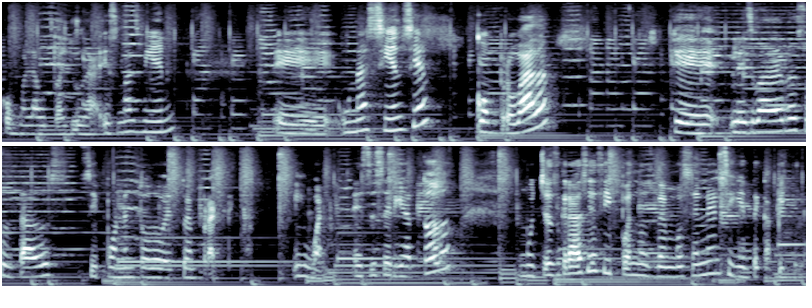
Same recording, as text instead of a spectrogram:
como la autoayuda, es más bien eh, una ciencia comprobada que les va a dar resultados si ponen todo esto en práctica. Y bueno, eso sería todo. Muchas gracias y pues nos vemos en el siguiente capítulo.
